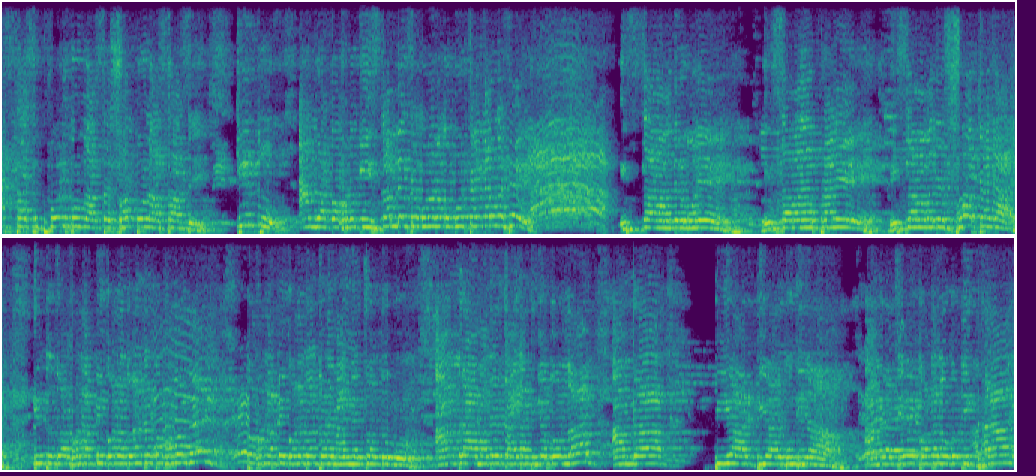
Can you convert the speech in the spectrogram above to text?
আস্থা পরিপূর্ণ আস্থা সম্পূর্ণ ইসলাম বেঁচে কোন রকম কারও কাছে? ইসলাম আমাদের মনে, ইসলাম আমাদের প্রাণে, ইসলাম আমাদের সব জায়গায়। কিন্তু যখন আপনি গণতন্ত্রের কথা বলবেন, তখন আপনি গণতন্ত্রের মাইনে। আমরা আমাদের জায়গা থেকে বললাম, আমরা পিয়ার টিয়ার বুঝি না। আমরা যে গতানুগতিক ধারায়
